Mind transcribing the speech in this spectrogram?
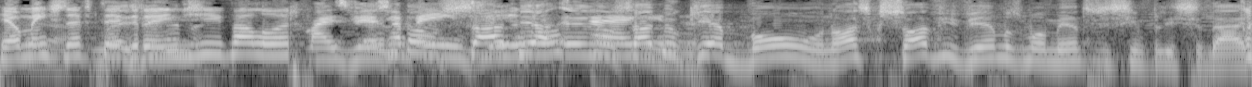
Realmente deve ter É, mas ele grande valor. Mas Ele veja não, bem, sabe, Dylan ele não consegue, sabe o que é bom. Nós que só vivemos momentos de simplicidade.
